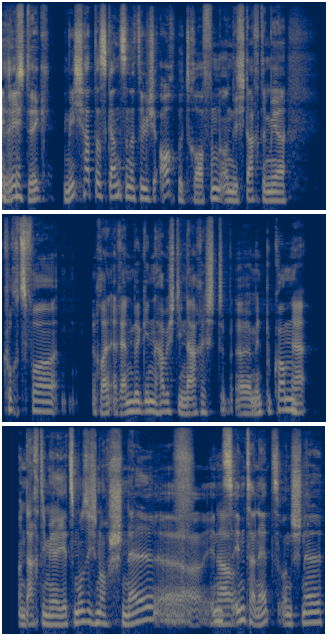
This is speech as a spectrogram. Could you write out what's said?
richtig. Mich hat das Ganze natürlich auch betroffen und ich dachte mir, kurz vor Rennbeginn habe ich die Nachricht äh, mitbekommen. Ja. Und dachte mir, jetzt muss ich noch schnell äh, ins genau. Internet und schnell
